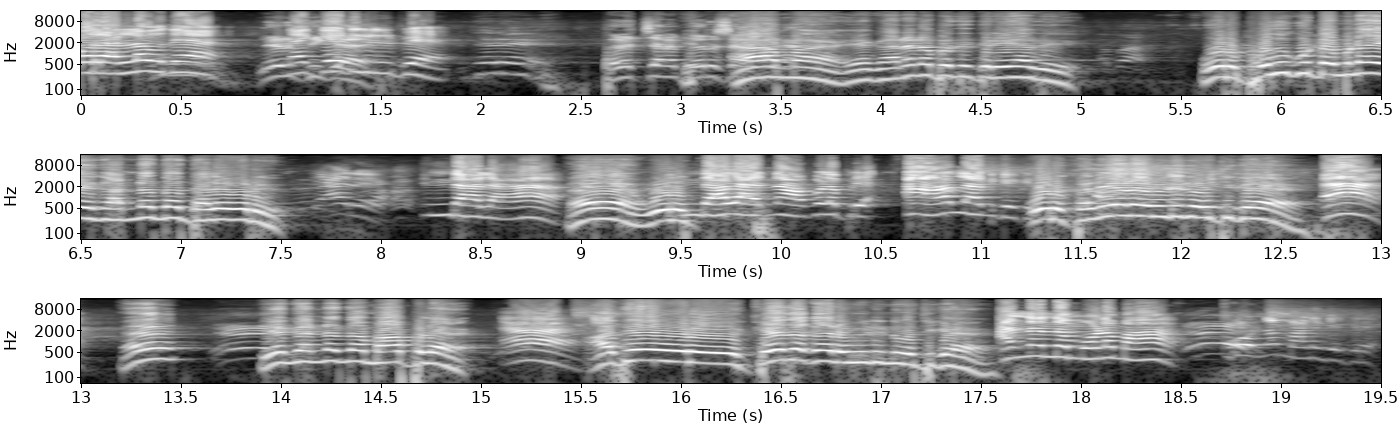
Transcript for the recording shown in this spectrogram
ஒரு அளவு தான் நான் நிறுத்திக்க. கேட்டுக்கிட்டு இருப்பேன். பிரச்சனை பெருசா ஆமா எங்க அண்ணனை பத்தி தெரியாது. ஒரு பொதுக்கூட்டம்னா எங்க அண்ணன் தான் தலைவர். யாரு? இந்த ஆளா? ஆ, ஒரு இந்த ஆளா என்ன அவ்வளவு பெரிய ஆளான்னு ஒரு கல்யாண வீடுன்னு வச்சுக்க? எங்க அண்ணன் தான் மாப்பிள்ள. ஆ. அதே ஒரு கேதக்கார வீடுன்னு வச்சுக்க. அண்ணன் தான் போனமா போனமான்னு கேக்குறேன்.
